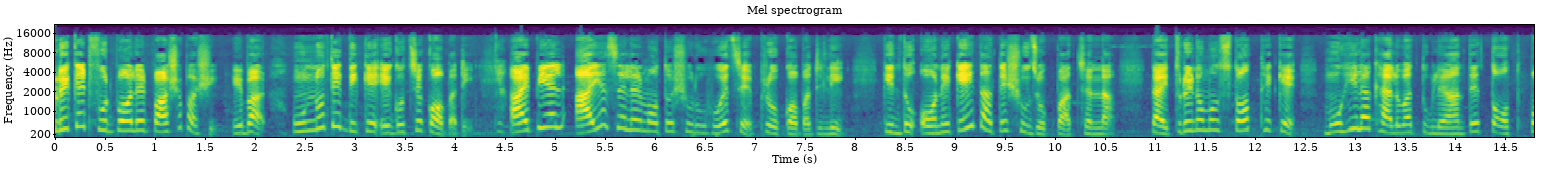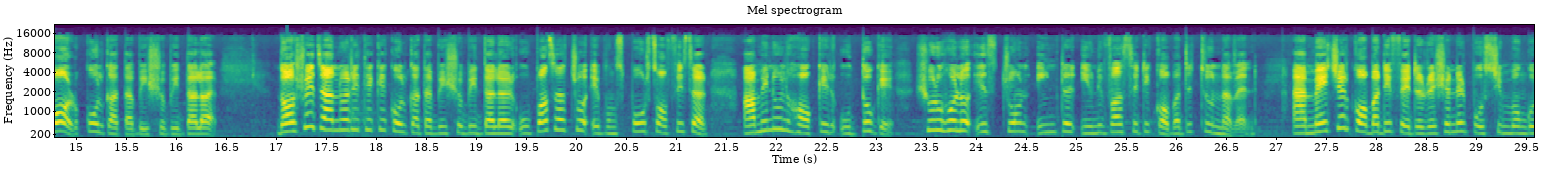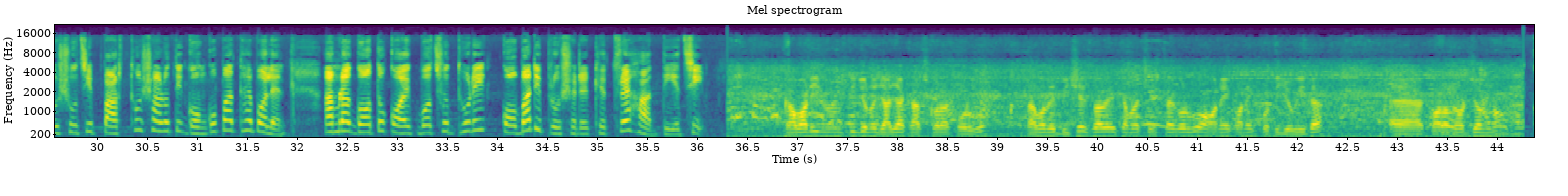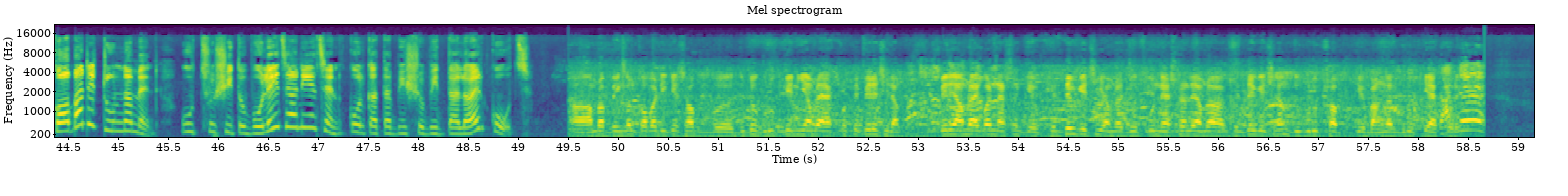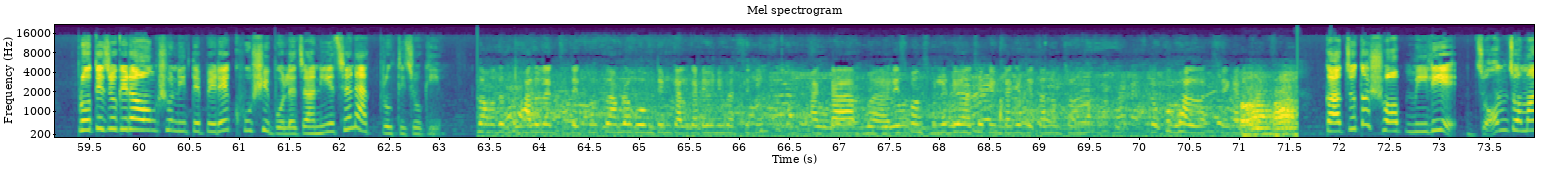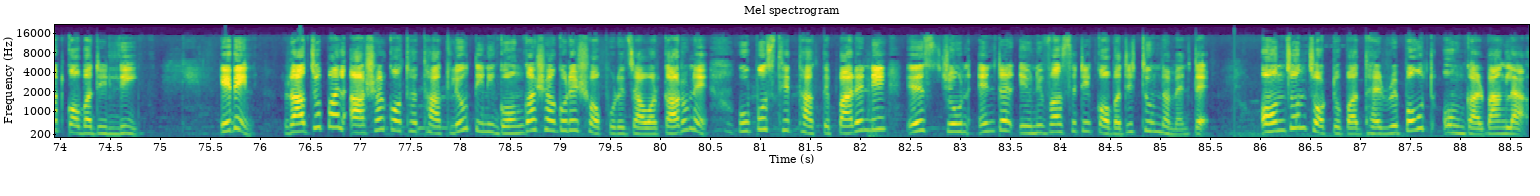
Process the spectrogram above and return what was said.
Cricket ফুটবলের পাশাপাশি এবার উন্নতির দিকে এগোচ্ছে কবাডি। আইপিএল, আইএসএল এর মতো শুরু হয়েছে প্রো কবাডি লিগ, কিন্তু অনেকেই তাতে সুযোগ পাচ্ছেন না। তাই তৃণমূল স্তর থেকে মহিলা খেলোয়াড় তুলে আনতে তৎপর কলকাতা বিশ্ববিদ্যালয়। দশই জানুয়ারি থেকে কলকাতা বিশ্ববিদ্যালয়ের উপাচার্য এবং স্পোর্টস অফিসার আমিনুল হকের উদ্যোগে শুরু হলো east zone inter university kabaddi tournament. Amateur kabaddi ফেডারেশনের পশ্চিমবঙ্গ সচিব পার্থ সারথী গঙ্গোপাধ্যায় বলেন আমরা গত কয়েক বছর ধরে কবাডি প্রসারের ক্ষেত্রে হাত দিয়েছি। কাবাডির উন্নতির জন্য যা যা কাজ করা করব তার মধ্যে বিশেষভাবে আমরা চেষ্টা করব অনেক অনেক প্রতিযোগিতা করানোর জন্য। কবাডি টুর্নামেন্ট উচ্ছ্বসিত বলেই জানিয়েছেন কলকাতা বিশ্ববিদ্যালয়ের কোচ আমরা বেঙ্গল কবাডিকে সব দুটো গ্রুপকে নিয়ে আমরা এক করতে পেরেছিলাম। পেরে আমরা একবার ন্যাশনাল খেলতেও গেছি আমরা যোধপুর ন্যাশনালে আমরা খেলতেও গেছিলাম দু গ্রুপ সবকে বাংলার গ্রুপকে এক করে। প্রতিযোগীরা অংশ নিতে পেরে খুশি বলে জানিয়েছেন এক প্রতিযোগী। তো আমাদের তো ভালো লাগছে দেখতে তো আমরা হোম টিম ক্যালকাটা ইউনিভার্সিটি একটা রেসপন্সিবিলিটি আছে টিমটাকে জেতানোর জন্য। তো খুব ভালো লাগছে এখানে। কার্যত সব মিলিয়ে জমজমাট কবাডির লিগ এদিন রাজ্যপাল আসার কথা থাকলেও তিনি গঙ্গাসাগরে সফরে যাওয়ার কারণে উপস্থিত থাকতে পারেননি east zone inter university kabaddi টুর্নামেন্টে। অঞ্জন চট্টোপাধ্যায়ের রিপোর্ট ওঙ্কার বাংলা।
